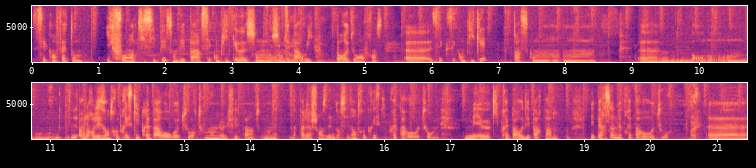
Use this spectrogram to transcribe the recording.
c'est qu'en fait on, il faut anticiper son départ. C'est compliqué, son, son, départ, oui, mmh. son retour en France. c'est c'est compliqué parce qu'on euh, alors les entreprises qui préparent au retour, tout le monde ne le fait pas. Hein. Tout le monde n'a pas la chance d'être dans ces entreprises qui préparent au retour, mais, euh, qui préparent au départ, pardon. Mais personne ne prépare au retour. Euh,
